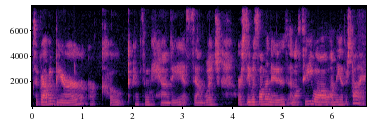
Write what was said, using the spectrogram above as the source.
So grab a beer or Coke and some candy, a sandwich, or see what's on the news, and I'll see you all on the other side.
